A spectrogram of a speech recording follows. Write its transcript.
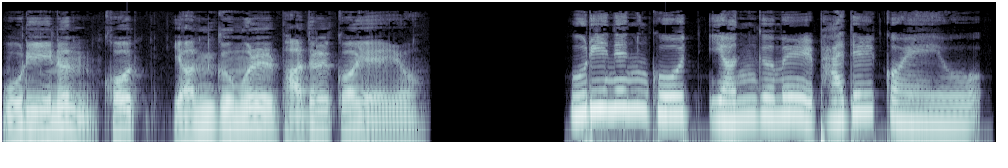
우리는 곧 연금을 받을 거예요. 우리는 곧 연금을 받을 거예요.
